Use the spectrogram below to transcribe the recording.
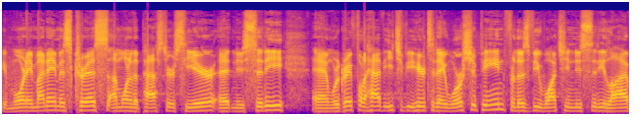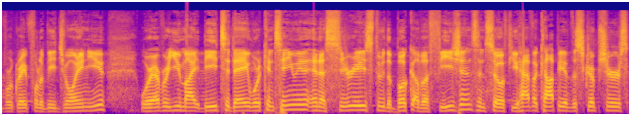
Good morning. My name is Chris. I'm one of the pastors here at New City, and we're grateful to have each of you here today worshiping. For those of you watching New City Live, we're grateful to be joining you wherever you might be today. We're continuing in a series through the book of Ephesians, and so if you have a copy of the scriptures,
